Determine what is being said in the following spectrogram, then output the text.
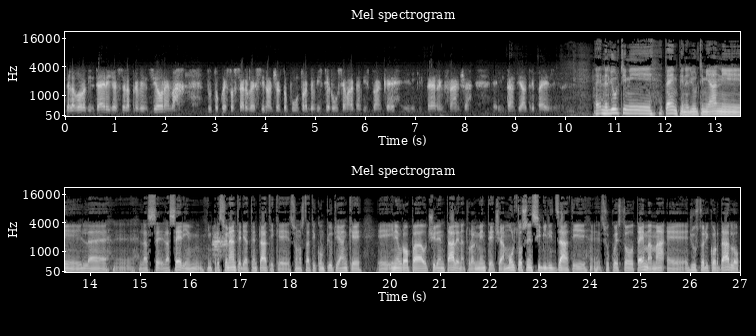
del lavoro di intelligence, della prevenzione, ma tutto questo serve sino a un certo punto, l'abbiamo visto in Russia, ma l'abbiamo visto anche in Inghilterra, in Francia e in tanti altri paesi. Eh, negli ultimi tempi, negli ultimi anni, il, eh, la, se- la, serie impressionante di attentati che sono stati compiuti anche eh, in Europa occidentale naturalmente ci ha molto sensibilizzati eh, su questo tema, ma è giusto ricordarlo,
